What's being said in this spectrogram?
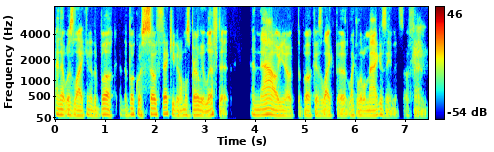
and it was like you know the book. The book was so thick you could almost barely lift it. And now, you know, the book is like the like a little magazine. It's so thin.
